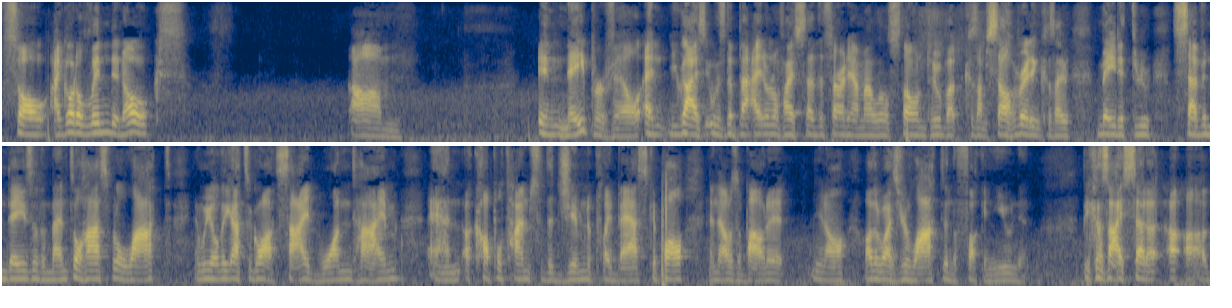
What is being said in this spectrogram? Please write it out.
So I go to Linden Oaks, um, in Naperville, and you guys, it was the I don't know if I said this already on my little stone too, but because I'm celebrating because I made it through seven days of the mental hospital locked, and we only got to go outside one time and a couple times to the gym to play basketball, and that was about it. You know, otherwise you're locked in the fucking unit because I said a, a,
